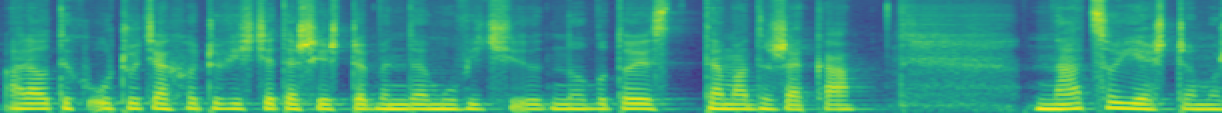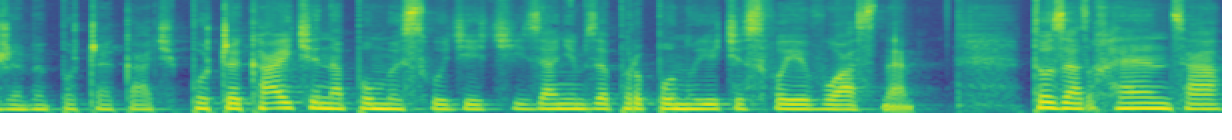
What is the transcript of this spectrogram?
ale o tych uczuciach oczywiście też jeszcze będę mówić, no bo to jest temat rzeka. Na co jeszcze możemy poczekać? Poczekajcie na pomysły dzieci, zanim zaproponujecie swoje własne. To zachęca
